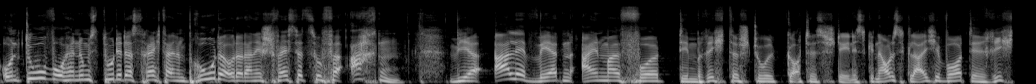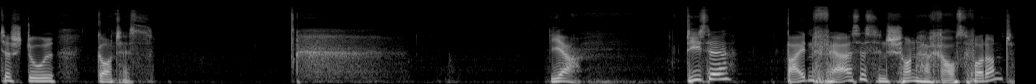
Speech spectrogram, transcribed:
Und du, woher nimmst du dir das Recht, deinen Bruder oder deine Schwester zu verachten? Wir alle werden einmal vor dem Richterstuhl Gottes stehen. Ist genau das gleiche Wort, der Richterstuhl Gottes. Ja, diese beiden Verse sind schon herausfordernd.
